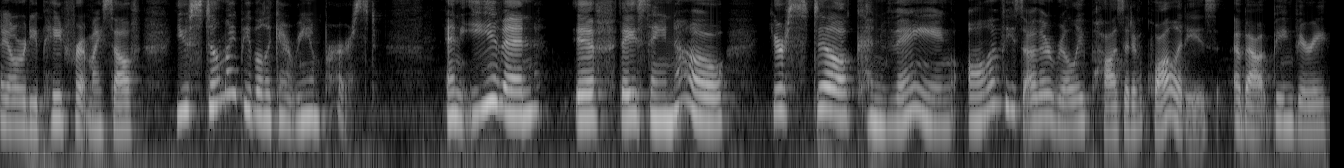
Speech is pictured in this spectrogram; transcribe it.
I already paid for it myself. You still might be able to get reimbursed. And even if they say no, you're still conveying all of these other really positive qualities about being very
